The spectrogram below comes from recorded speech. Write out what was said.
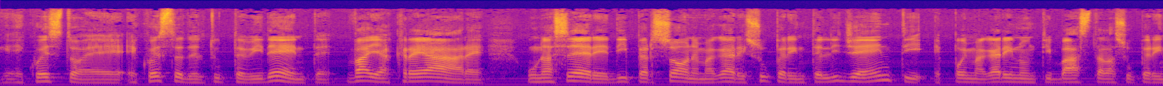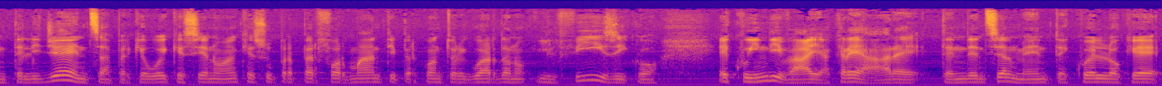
e questo, è, e questo è del tutto evidente. Vai a creare una serie di persone magari super intelligenti e poi magari non ti basta la super intelligenza perché vuoi che siano anche super performanti per quanto riguardano il fisico e quindi vai a creare tendenzialmente quello che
